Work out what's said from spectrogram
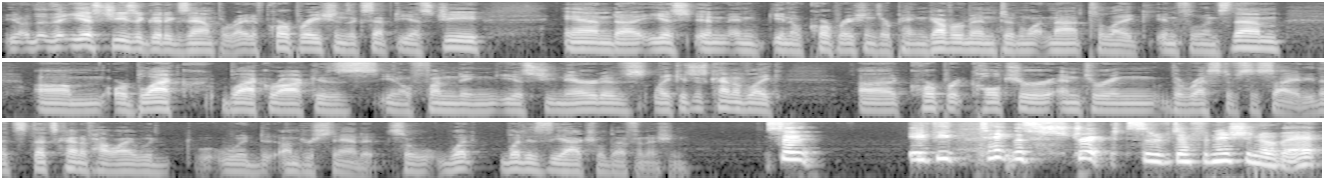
you know, the, the ESG is a good example, right? If corporations accept ESG, and uh, and, and you know corporations are paying government and whatnot to like influence them, um, or Black BlackRock is you know funding ESG narratives. Like it's just kind of like uh, corporate culture entering the rest of society. That's that's kind of how I would would understand it. So what what is the actual definition? So if you take the strict sort of definition of it,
